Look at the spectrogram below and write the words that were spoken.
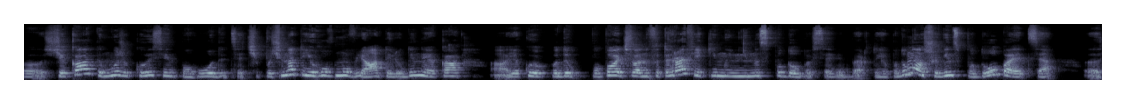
е, чекати, може, колись він погодиться, чи починати його вмовляти. Людина, яка, а, яку я побачила на фотографії, який мені не сподобався відверто. Я подумала, що він сподобається, е,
